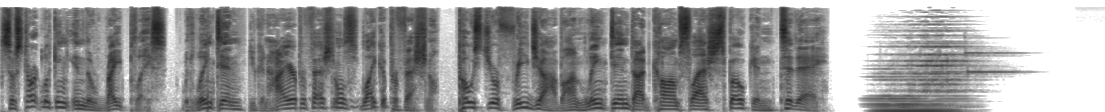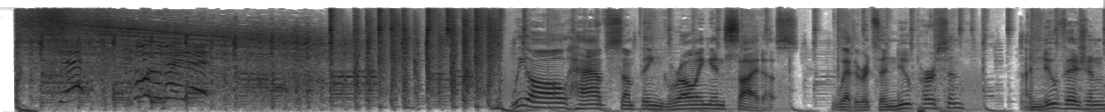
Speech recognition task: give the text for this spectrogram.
So start looking in the right place. With LinkedIn, you can hire professionals like a professional. Post your free job on linkedin.com slash spoken today. Get motivated! We all have something growing inside us, whether it's a new person, a new vision,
